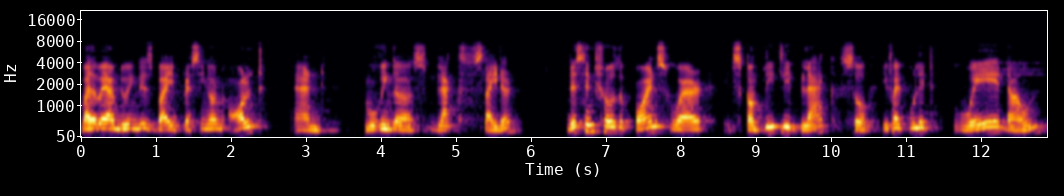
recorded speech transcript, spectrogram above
By the way I'm doing this by pressing on alt and moving the black slider. This thing shows the points where it's completely black. So if I pull it way down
